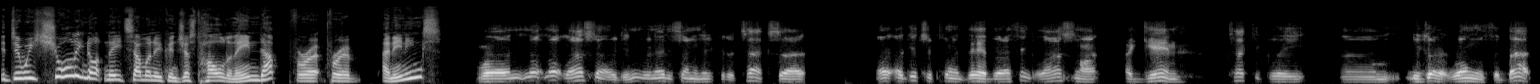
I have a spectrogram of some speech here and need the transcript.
do we surely not need someone who can just hold an end up for a, for a, an innings? Well, not not last night we didn't. We needed someone who could attack. So I, I get your point there, but I think last night again, tactically, um, we got it wrong with the bat.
